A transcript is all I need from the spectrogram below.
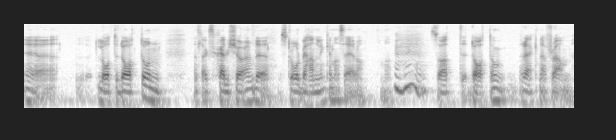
eh, låter datorn en slags självkörande strålbehandling kan man säga. Då. Mm. Så att datorn räknar fram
